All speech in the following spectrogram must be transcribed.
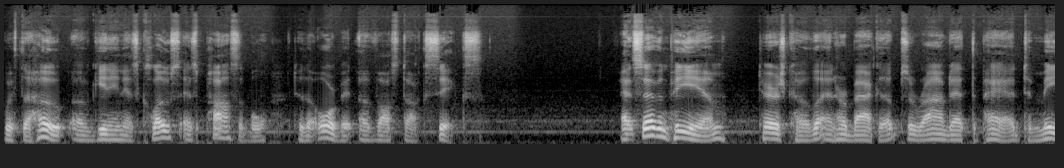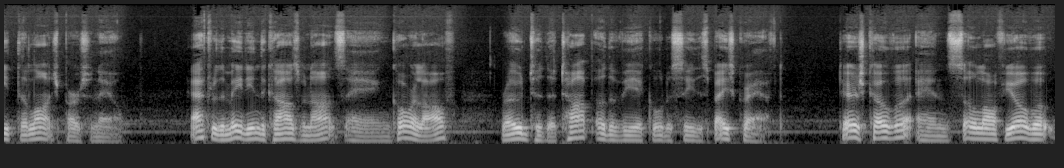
with the hope of getting as close as possible to the orbit of Vostok 6. At 7 p.m., Tereshkova and her backups arrived at the pad to meet the launch personnel. After the meeting, the cosmonauts and Korolev rode to the top of the vehicle to see the spacecraft. Tereshkova and Solovyova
